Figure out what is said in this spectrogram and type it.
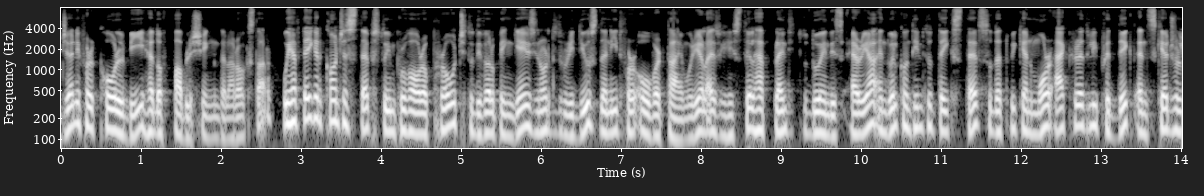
Jennifer Colby, Head of Publishing de la Rockstar. We have taken conscious steps to improve our approach to developing games in order to reduce the need for overtime. We realize we still have plenty to do in this area and will continue to take steps so that we can more accurately predict and schedule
